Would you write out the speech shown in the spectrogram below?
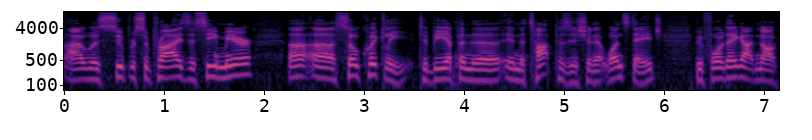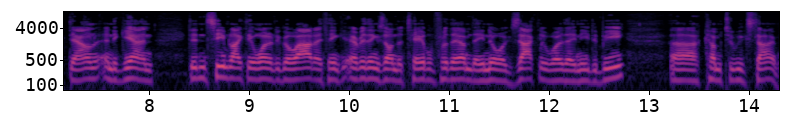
I was super surprised to see Mir uh, uh, so quickly to be up in the in the top position at one stage before they got knocked down. And again, didn't seem like they wanted to go out. I think everything's on the table for them. They know exactly where they need to be uh, come two weeks' time.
